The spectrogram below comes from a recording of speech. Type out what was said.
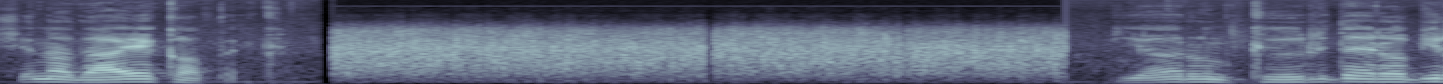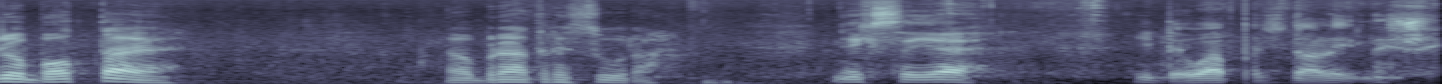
Się nadaje kotek. Piorun kurde robi robotę. Dobra tresura. Niech se je. Idę łapać dalej myszy.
